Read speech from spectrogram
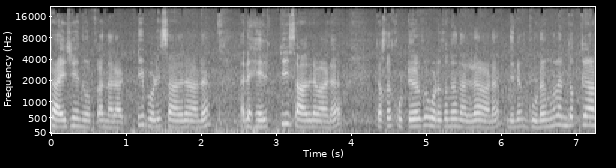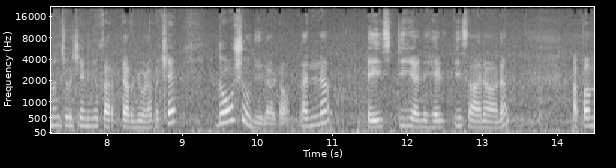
ട്രൈ ചെയ്ത് നോക്കുക. നല്ല അടിപൊളി സാധനമാണ്. നല്ല ഹെൽത്തി സാധനമാണ്. ഇതൊക്കെ കുട്ടികൾക്ക് കൊടുക്കുന്നത് നല്ലതാണ്. ഇതിന്റെ ഗുണങ്ങൾ എന്തൊക്കെയാണെന്ന് ചോദിച്ചാൽ എനിക്ക് കറക്റ്റ് അറിഞ്ഞുകൂടാ. പക്ഷേ ദോഷമൊന്നുമില്ല കേട്ടോ. നല്ല ടേസ്റ്റി ആൻഡ് ഹെൽത്തി സാധനമാണ്. അപ്പം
